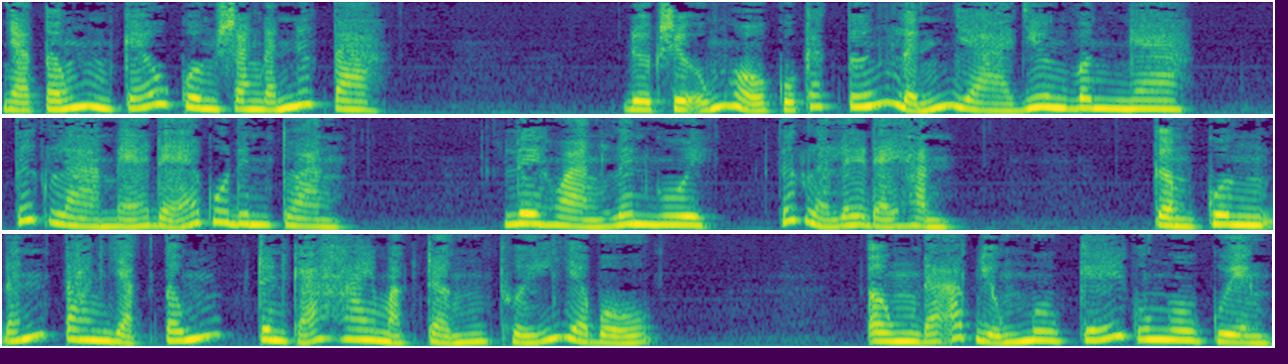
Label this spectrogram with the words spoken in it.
nhà Tống kéo quân sang đánh nước ta. Được sự ủng hộ của các tướng lĩnh và Dương Vân Nga, tức là mẹ đẻ của Đinh Toàn. Lê Hoàng lên ngôi, tức là Lê Đại Hành. Cầm quân đánh tan giặc Tống trên cả hai mặt trận thủy và bộ. Ông đã áp dụng mưu kế của Ngô Quyền,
